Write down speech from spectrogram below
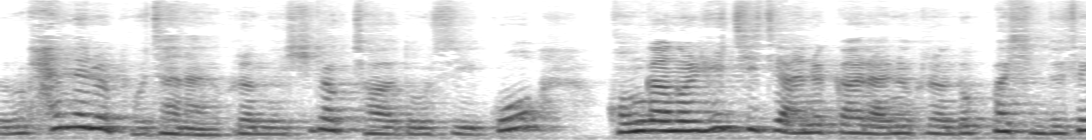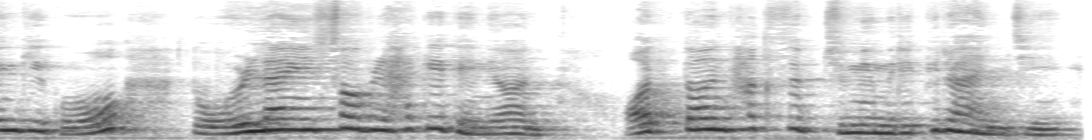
또는 화면을 보잖아요. 그러면 시력 저하도 올 수 있고 건강을 해치지 않을까라는 그런 높아심도 생기고 또 온라인 수업을 하게 되면 어떤 학습 준비물이 필요한지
